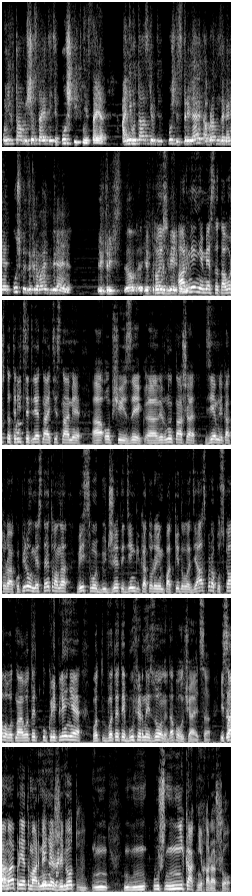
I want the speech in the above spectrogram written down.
у них там еще стоят эти пушки, их не стоят. Они вытаскивают эти пушки, стреляют, обратно загоняют пушку и закрывают дверями электричество, То есть дверь. Армения вместо того, что 30 лет найти с нами а, общий язык, а, вернуть наши земли, которые оккупировала, вместо этого она весь свой бюджет и деньги, которые им подкидывала диаспора, пускала вот на вот это укрепление вот, вот этой буферной зоны, да, получается. И да. сама при этом Армения это живет уж никак не хорошо.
